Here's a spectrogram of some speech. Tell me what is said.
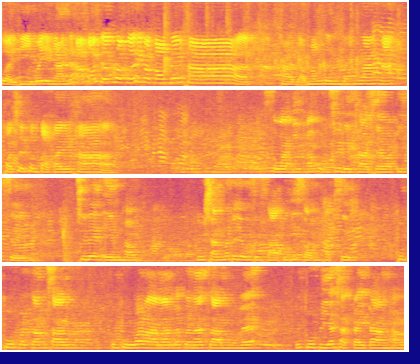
สวยดีว่าอย่างนั้นนะคะ ขอเสียงปรบมือให้กับน้องด้วยค่ะ ค่ะ เดี๋ยวน้องเดินลงไปข้างล่างนะ ขอเชิญคนต่อไปเลยค่ะ สวัสดีครับผมชื่อเด็กชายชัยวัฒน์พิเศษชื่อเล่นเอ็มครับ อยู่ชั้นมัธยมศึกษาปีที่สองทับสิบคุณครูประจำชั้น คุณครูวรารัตน์รัตนจันทร์และคุณครูปิยชัดไกรกลางครับ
